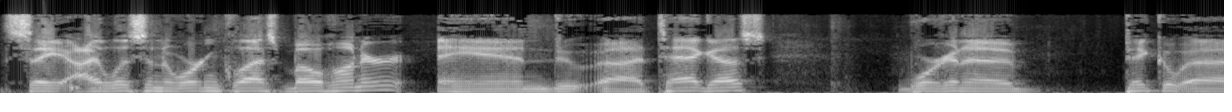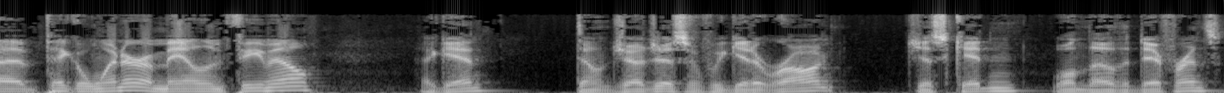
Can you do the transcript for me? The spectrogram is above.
Say I listen to Working Class Bow Hunter and uh, tag us. We're gonna pick uh, pick a winner, a male and female. Again, don't judge us if we get it wrong. Just kidding. We'll know the difference.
